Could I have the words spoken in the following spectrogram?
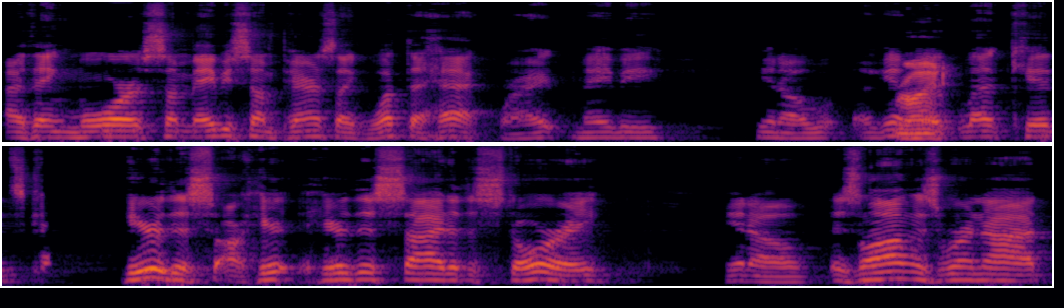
I think more some maybe some parents like what the heck, right? Maybe you know again Right. let, let kids hear this uh, hear hear this side of the story. You know, as long as we're not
